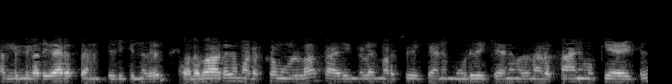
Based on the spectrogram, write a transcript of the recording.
അല്ലെങ്കിൽ അധികാര സ്ഥാനത്തിരിക്കുന്നവരും കൊലപാതകം അടക്കമുള്ള കാര്യങ്ങളെ മറച്ചുവെക്കാനും മൂടി വെക്കാനും അത് നടത്താനും ഒക്കെ ആയിട്ട്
